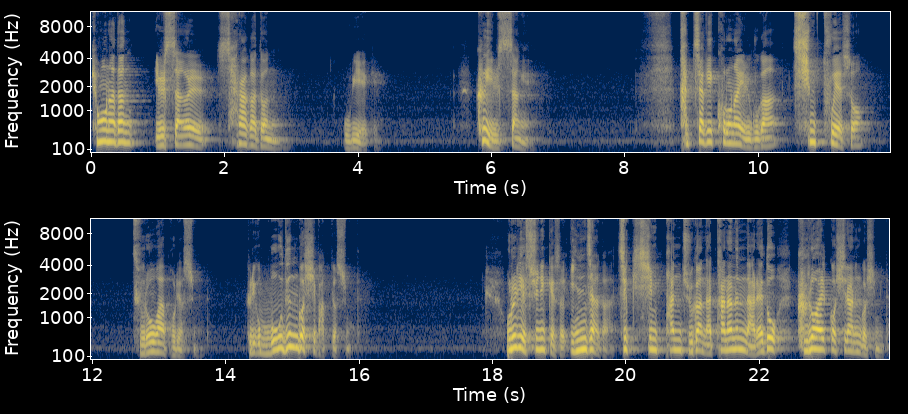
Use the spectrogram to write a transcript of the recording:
평온하던 일상을 살아가던 우리에게 그 일상에 갑자기 코로나19가 침투해서 들어와 버렸습니다. 그리고 모든 것이 바뀌었습니다. 오늘 예수님께서 인자가 즉 심판주가 나타나는 날에도 그러할 것이라는 것입니다.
